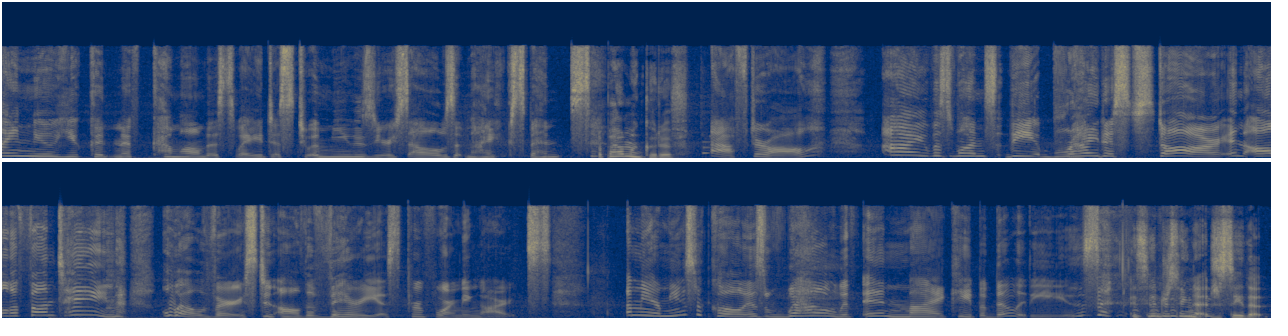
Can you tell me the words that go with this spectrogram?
I knew you couldn't have come all this way just to amuse yourselves at my expense. Paimon could have. After all, I was once the brightest star in all of Fontaine, well versed in all the various performing arts. A mere musical is well within my capabilities. It's interesting that to see that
